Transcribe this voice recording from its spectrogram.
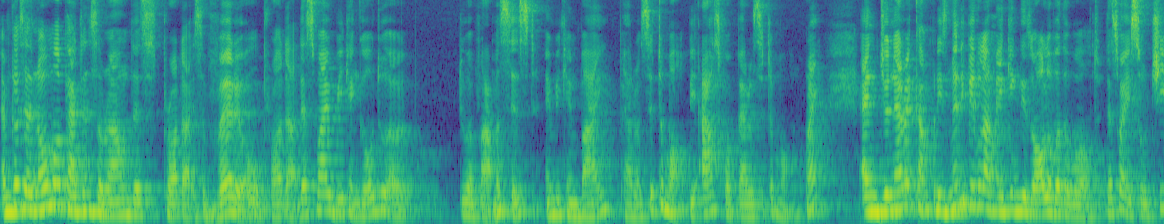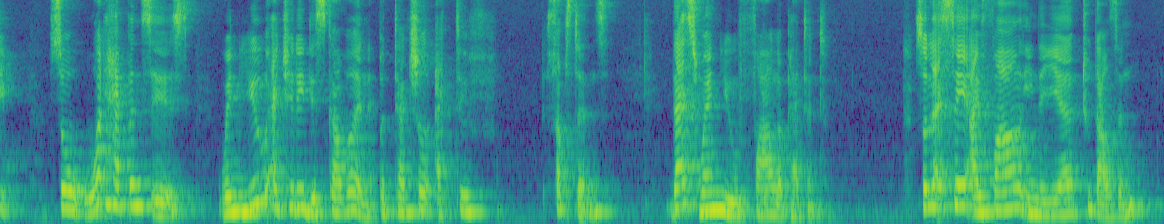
And because there are no more patents around this product, it's a very old product. That's why we can go to a to a pharmacist and we can buy paracetamol. We ask for paracetamol, right? And generic companies, many people are making this all over the world. That's why it's so cheap. So what happens is when you actually discover a potential active substance, that's when you file a patent. So let's say I file in the year 2000,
